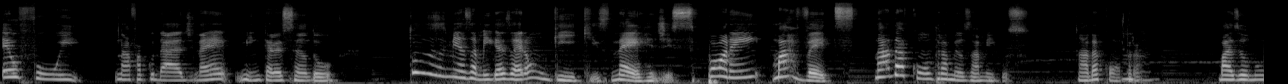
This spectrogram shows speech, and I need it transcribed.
eu fui na faculdade, né, me interessando. Todas as minhas amigas eram geeks, nerds, porém, marvetes. Nada contra meus amigos. Nada contra. Uhum. Mas eu não,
